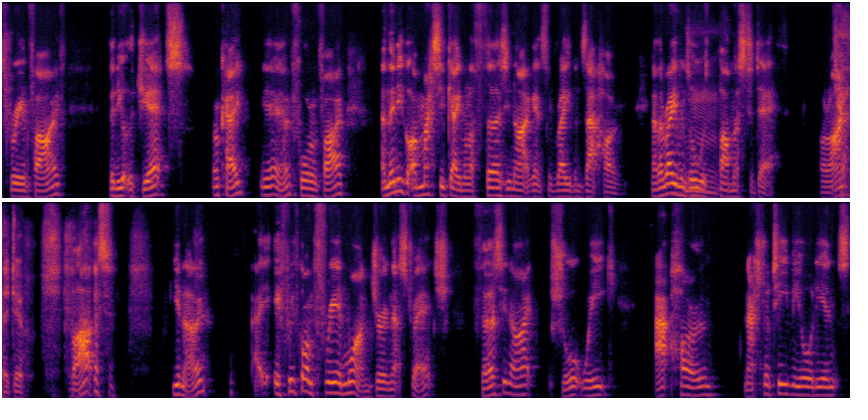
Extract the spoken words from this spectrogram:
three and five. Then you got the Jets, Okay, yeah, four and five. And then you've got a massive game on a Thursday night against the Ravens at home. Now, the Ravens mm. always hmm. bum us to death. All right. Yeah, they do. but, you know, if we've gone three and one during that stretch, Thursday night, short week, at home, national TV audience,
